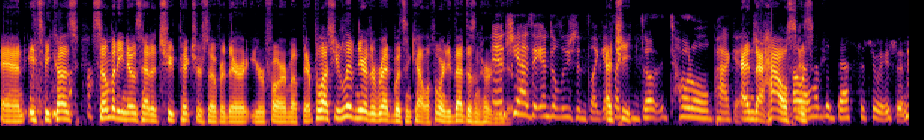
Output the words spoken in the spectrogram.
and it's because somebody knows how to shoot pictures over there at your farm up there. Plus, you live near the redwoods in California. That doesn't hurt. And either. she has Andalusians, like it's and like she, the total package. And the house oh, is. I have the best situation.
